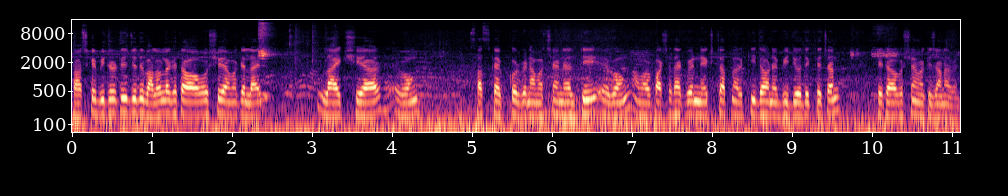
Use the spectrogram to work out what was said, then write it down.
তো আজকে ভিডিওটি যদি ভালো লাগে তা অবশ্যই আমাকে লাইক লাইক, শেয়ার এবং সাবস্ক্রাইব করবেন আমার চ্যানেলটি এবং আমার পাশে থাকবেন। নেক্সট আপনারা কী ধরনের ভিডিও দেখতে চান এটা অবশ্যই আমাকে জানাবেন।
